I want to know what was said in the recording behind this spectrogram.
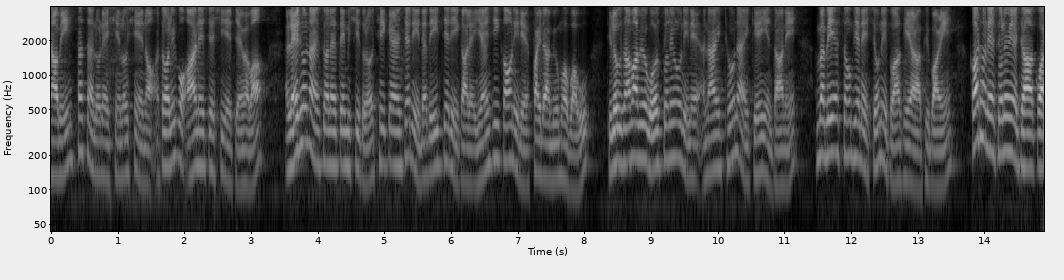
နာဘီဆက်ဆန်လို့နဲ့ရှင်လို့ရှိရင်တော့အတော်လေးကိုအားနည်းချက်ရှိရဲ့ပြိုင်ပွဲပါအလဲထုံးနိုင်စွမ်းလည်းသိမရှိသလိုခြေကန်ချက်တွေလက်သေးချက်တွေကလည်းရန်ကြီးကောင်းနေတဲ့ဖိုက်တာမျိုးမဟုတ်ပါဘူးဒီလိုစားမမျိုးကိုဆွန်လင်းဦးအနေနဲ့အနိုင်ထိုးနိုင်ခဲ့ရင်သားနဲ့အ မှတ်ပေးအဆုံးဖြတ်နဲ့ကျုံးနေသွားခဲ့ရတာဖြစ်ပါတယ်ကော့ထွန်နဲ့ဆွန်လင်းရဲ့ကြားကွာ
